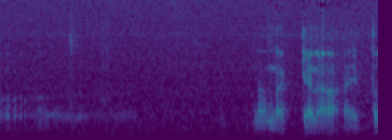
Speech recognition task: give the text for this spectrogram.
ーなんだっけなえっと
